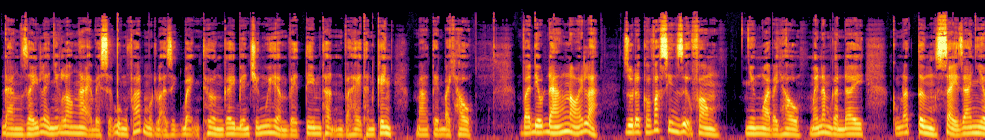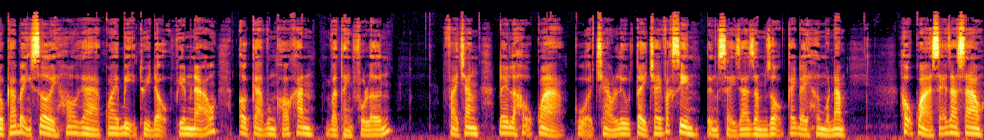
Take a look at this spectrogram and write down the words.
đang dấy lên những lo ngại về sự bùng phát một loại dịch bệnh thường gây biến chứng nguy hiểm về tim thận và hệ thần kinh mang tên bạch hầu. Và điều đáng nói là dù đã có vaccine dự phòng nhưng ngoài bạch hầu, mấy năm gần đây cũng đã từng xảy ra nhiều ca bệnh sởi, ho gà, quai bị, thủy đậu, viêm não ở cả vùng khó khăn và thành phố lớn. Phải chăng đây là hậu quả của trào lưu tẩy chay vaccine từng xảy ra rầm rộ cách đây hơn một năm? Hậu quả sẽ ra sao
